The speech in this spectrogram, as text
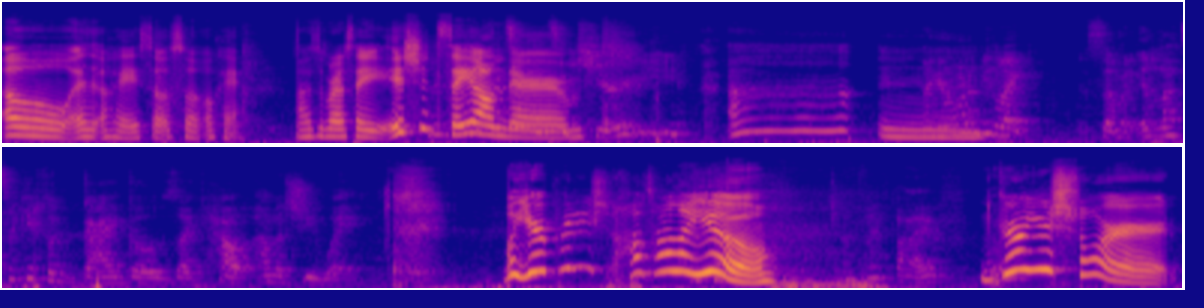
Oh, uh, okay. So so okay. I was about to say it should say on there. Security. Uh, Like, I don't want mm. to be like somebody. That's like if a guy goes like, "How how much do you weigh?" But you're pretty. Sh- how tall are you, I'm five five. girl? You're short.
